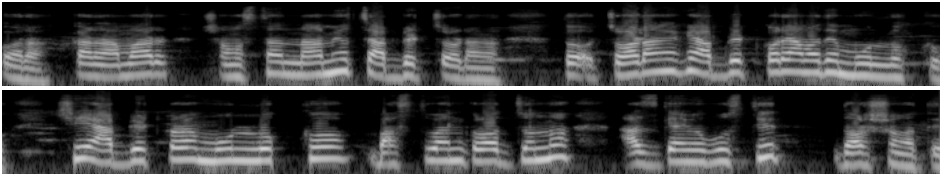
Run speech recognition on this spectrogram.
করা, কারণ আমার সংস্থার নামই হচ্ছে আপডেট চড়াঙ্গা তো চুয়াডাঙ্গাকে আপডেট করে আমাদের মূল লক্ষ্য। সেই আপডেট করার মূল লক্ষ্য বাস্তবায়ন করার জন্য আজকে আমি উপস্থিত দর্শনাতে।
